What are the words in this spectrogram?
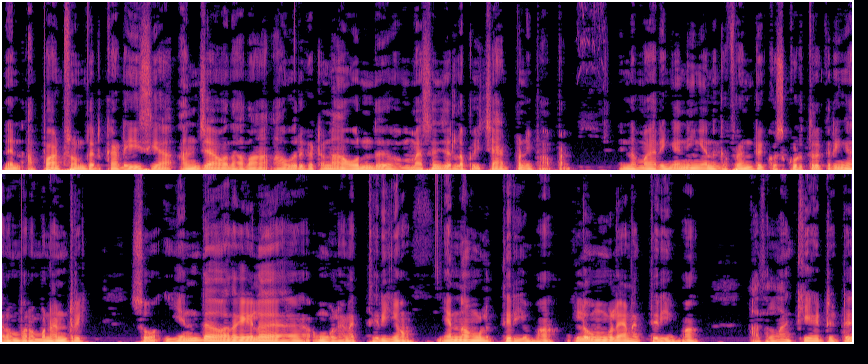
தென் அப்பார்ட் ஃப்ரம் தட் கடைசியாக அஞ்சாவதாக தான் அவர்கிட்ட நான் வந்து மெசஞ்சரில் போய் சேட் பண்ணி பார்ப்பேன். இந்த மாதிரிங்க நீங்கள் எனக்கு ஃப்ரெண்ட் ரிக்வஸ்ட் கொடுத்துருக்குறீங்க. ரொம்ப ரொம்ப நன்றி. ஸோ எந்த வகையில் உங்களை எனக்கு தெரியும்? என்ன உங்களுக்கு தெரியுமா? இல்லை உங்களை எனக்கு தெரியுமா? அதெல்லாம் கேட்டுட்டு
